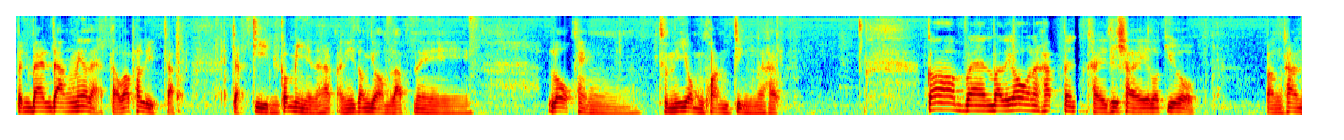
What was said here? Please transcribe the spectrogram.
เป็นแบรนด์ดังเนี่ยแหละ แต่ว่าผลิตจากจากจีนก็มีนะครับ อันนี้ต้องยอมรับในโลกแห่งทุนนิยมความจริงนะครับ ก็แบรนด์ v a l e o นะครับ เป็นใครที่ใช้รถยุโรปบางท่าน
